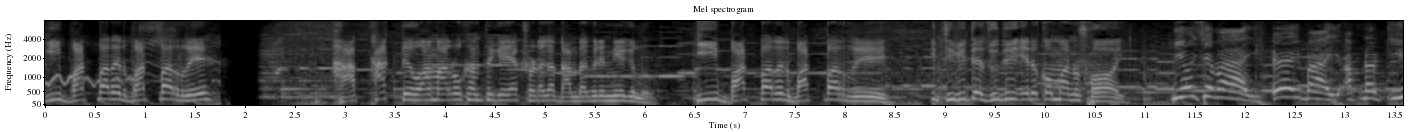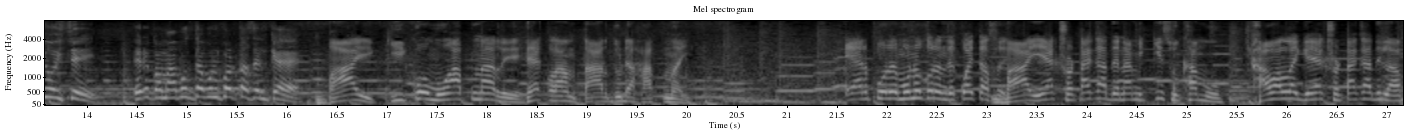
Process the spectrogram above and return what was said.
কি বাটপারের বাটপার রে? হাত থাকতেও আমার ওখান থেকে একশো টাকা দান্দা করে নিয়ে গেল। কি বাটপারের বাটপার রে? পৃথিবীতে যদি এরকম মানুষ হয়। কি হইছে ভাই? এই ভাই আপনার কি হইছে? এরকম আবুল তাবুল করতেছেন কে? ভাই কি কমু আপনারে? দেখলাম তার দুটা হাত নাই। এরপরে মনে করেন যে কয়তাছে ভাই একশো টাকা দেন আমি কিছু খামু। খাওয়ার লাগে একশো টাকা দিলাম।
